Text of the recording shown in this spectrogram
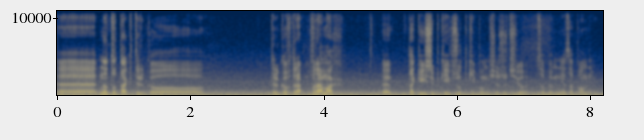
E, no to tak tylko, tylko w, w ramach e, takiej szybkiej wrzutki, bo mi się rzuciło, co bym nie zapomniał.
